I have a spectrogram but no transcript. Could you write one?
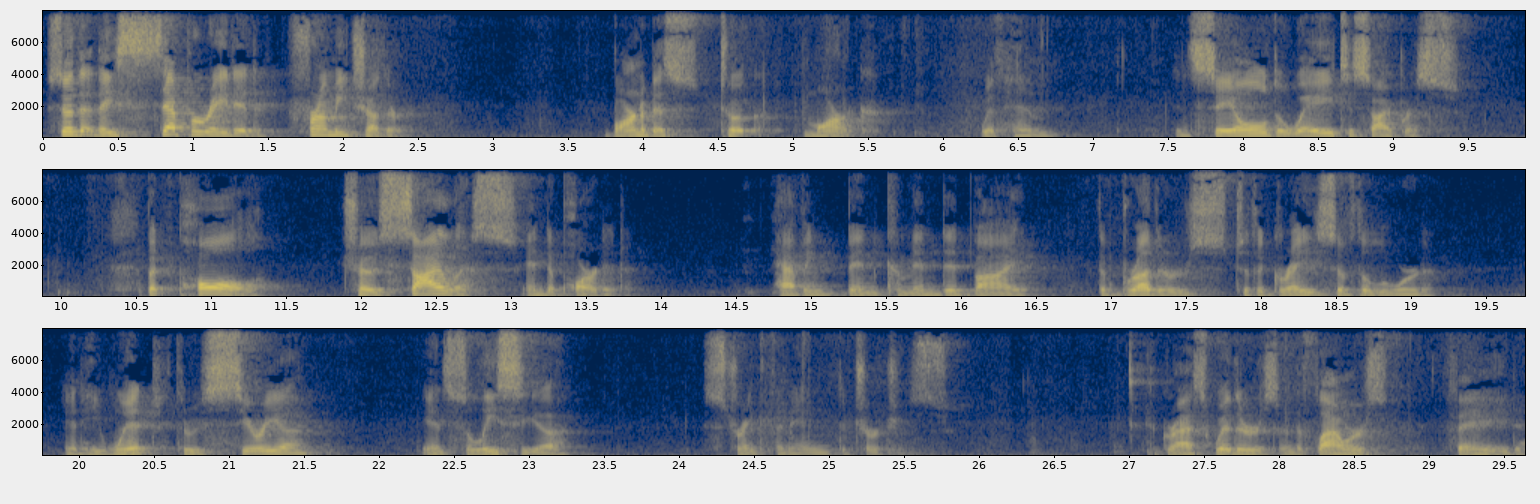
so that they separated from each other. Barnabas took Mark with him and sailed away to Cyprus. But Paul chose Silas and departed, having been commended by the brothers to the grace of the Lord. And he went through Syria and Cilicia, strengthening the churches. The grass withers and the flowers fade,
